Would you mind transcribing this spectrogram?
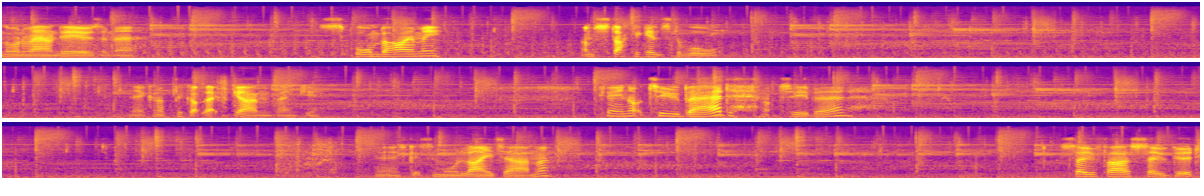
Another one around here, isn't there? Spawn behind me. I'm stuck against the wall. Yeah, can I pick up that gun? Thank you. Okay, not too bad. Not too bad. Let's get some more light armour. So far, so good.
